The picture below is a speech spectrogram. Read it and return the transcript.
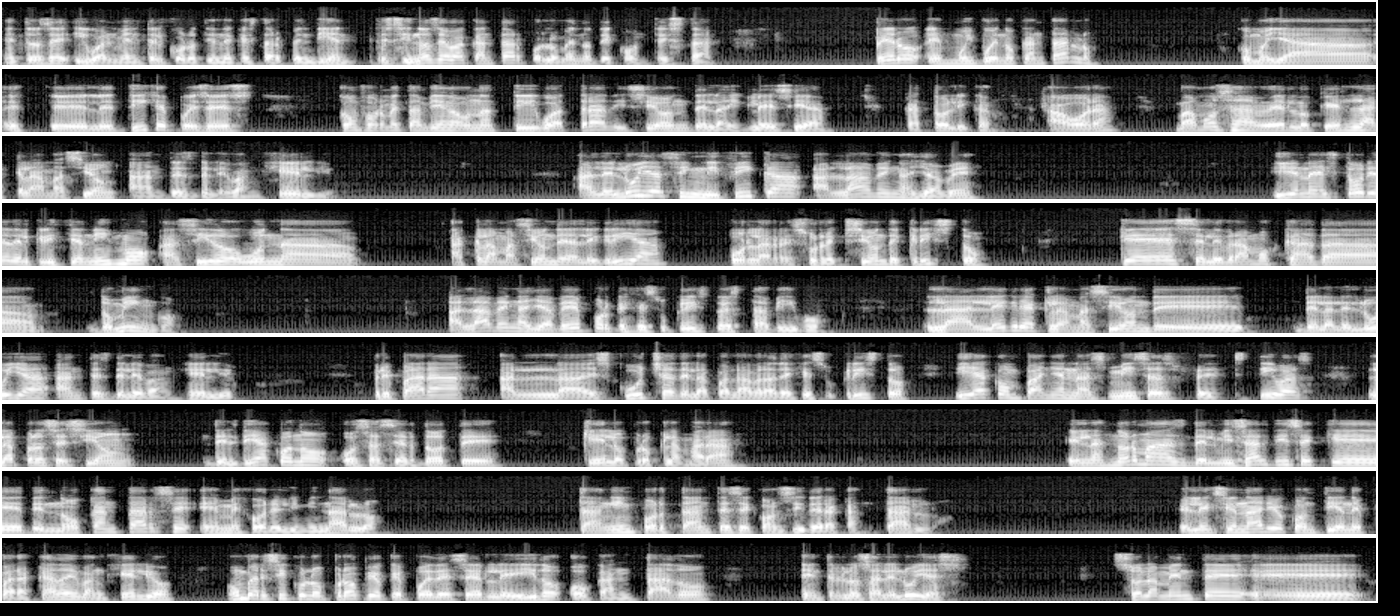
Entonces, igualmente el coro tiene que estar pendiente. Si no se va a cantar, por lo menos de contestar. Pero es muy bueno cantarlo. Como ya eh, eh, les dije, pues es conforme también a una antigua tradición de la Iglesia Católica. Ahora vamos a ver lo que es la aclamación antes del Evangelio. Aleluya significa alaben a Yahvé. Y en la historia del cristianismo ha sido una aclamación de alegría por la resurrección de Cristo que celebramos cada domingo. Alaben a Yahvé porque Jesucristo está vivo. La alegre aclamación de, del aleluya antes del Evangelio prepara a la escucha de la palabra de Jesucristo y acompañan las misas festivas la procesión del diácono o sacerdote que lo proclamará. En las normas del misal dice que de no cantarse es mejor eliminarlo. Tan importante se considera cantarlo. El leccionario contiene para cada evangelio un versículo propio que puede ser leído o cantado entre los aleluyas solamente eh,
